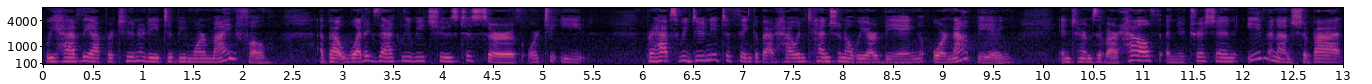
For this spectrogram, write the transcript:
we have the opportunity to be more mindful about what exactly we choose to serve or to eat. Perhaps we do need to think about how intentional we are being or not being in terms of our health and nutrition, even on Shabbat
